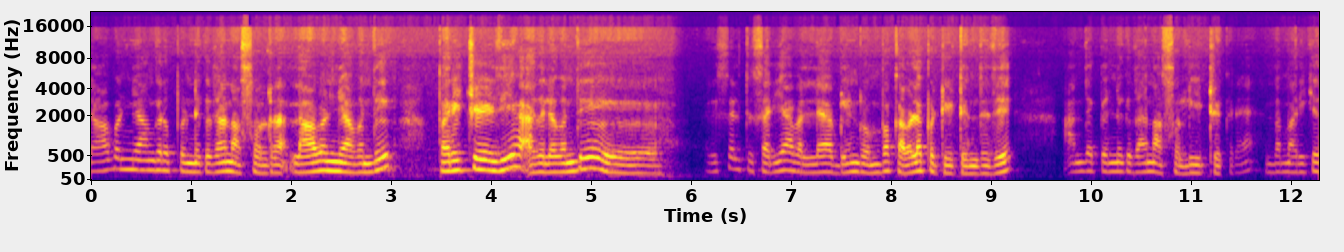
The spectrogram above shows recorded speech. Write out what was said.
லாவண்யாங்கிற பெண்ணுக்கு தான் நான் சொல்கிறேன் லாவண்யா வந்து பரீட்சை எழுதி அதில் வந்து ரிசல்ட்டு சரியாக வரல அப்படின்னு ரொம்ப கவலைப்பட்டுட்டு இருந்தது. அந்த பெண்ணுக்கு தான் நான் சொல்லிகிட்ருக்கிறேன் இந்த மாதிரிக்கு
